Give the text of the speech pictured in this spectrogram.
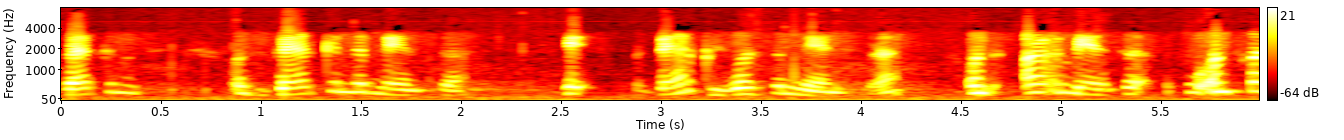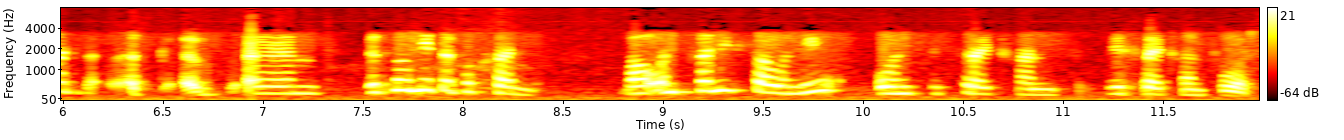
werkende ons werkende mense, die werklose mense, ons arme mense. So ons gaan ehm uh, um, dis nog net 'n begin, maar ons gaan nie sou nie ons stryd gaan die stryd gaan voort.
